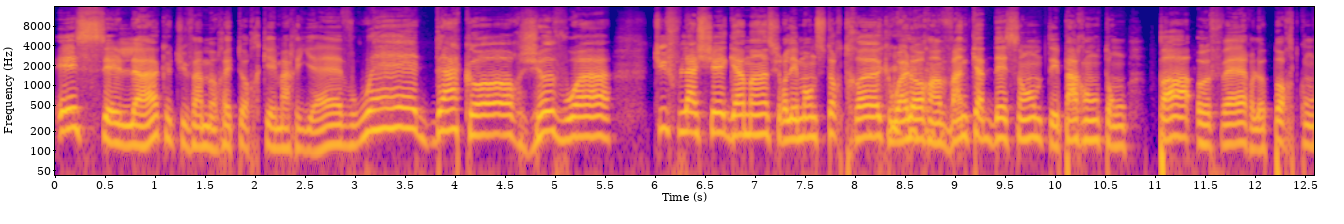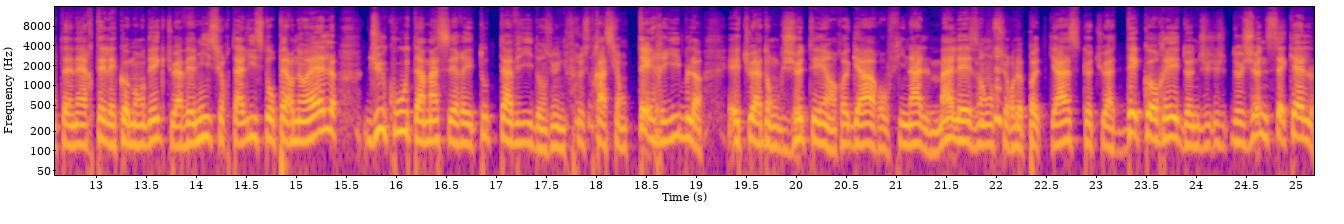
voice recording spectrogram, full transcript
Et c'est là que tu vas me rétorquer, Marie-Ève. Ouais, d'accord, je vois. Tu flashais gamin sur les Monster Trucks ou alors un 24 décembre, tes parents t'ont pas offert le porte-container télécommandé que tu avais mis sur ta liste au Père Noël. Du coup, tu as macéré toute ta vie dans une frustration terrible et tu as donc jeté un regard au final malaisant sur le podcast que tu as décoré de, de je ne sais quel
